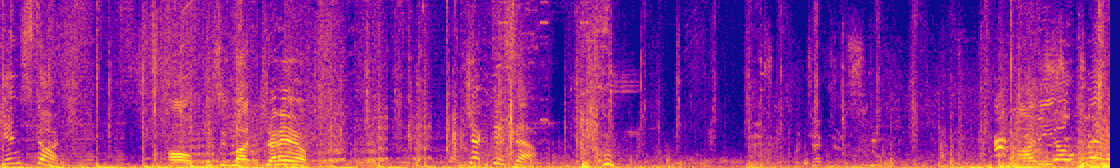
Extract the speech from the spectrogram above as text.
getting started. Oh, this is my jam. Check this out. Audio ready.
